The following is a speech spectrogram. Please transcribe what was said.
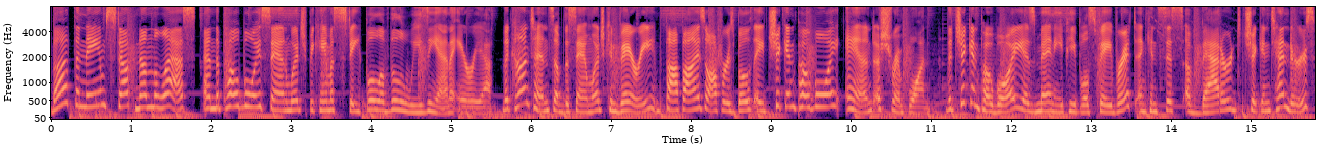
but the name stuck nonetheless, and the po' boy sandwich became a staple of the Louisiana area. The contents of the sandwich can vary. Popeyes offers both a chicken po' boy and a shrimp one. The chicken po' boy is many people's favorite and consists of battered chicken tenders,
